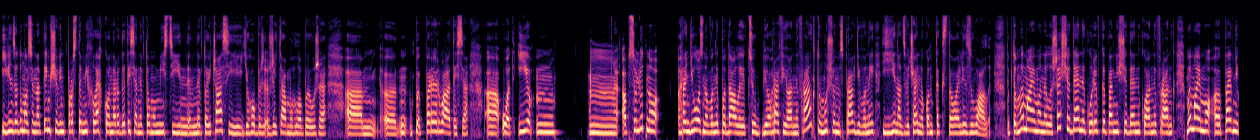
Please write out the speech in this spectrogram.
і він задумався над тим, що він просто міг легко народитися не в тому місці і не в той час, і його б життя могло би вже е, е, перерватися. Е, от і абсолютно. Грандіозно вони подали цю біографію Анни Франк, тому що насправді вони її надзвичайно контекстуалізували. Тобто, ми маємо не лише щоденник, уривки певні щоденнику Анни Франк. Ми маємо е, певні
